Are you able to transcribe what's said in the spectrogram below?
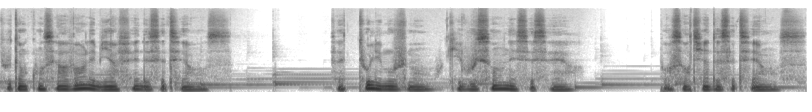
tout en conservant les bienfaits de cette séance. Faites tous les mouvements qui vous sont nécessaires pour sortir de cette séance.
